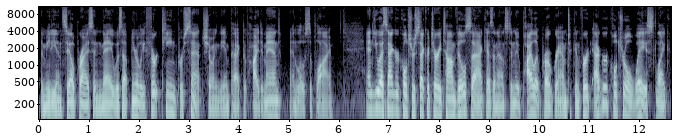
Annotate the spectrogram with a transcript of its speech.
The median sale price in May was up nearly 13%, showing the impact of high demand and low supply. And U.S. Agriculture Secretary Tom Vilsack has announced a new pilot program to convert agricultural waste like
